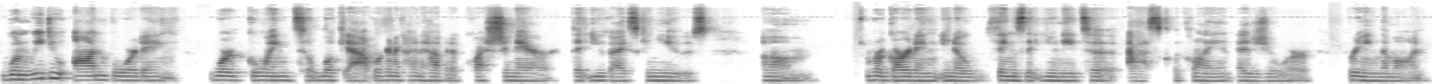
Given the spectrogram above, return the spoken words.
when we do onboarding, we're going to look at, we're going to kind of have a questionnaire that you guys can use um, regarding, you know, things that you need to ask the client as you're bringing them on.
